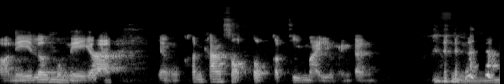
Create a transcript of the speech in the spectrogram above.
ตอนนี้เรื่องพวกนี้ก็ ยังค่อนข้างสอบตกกับทีมใหม่อยู่เหมือนกันอืม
